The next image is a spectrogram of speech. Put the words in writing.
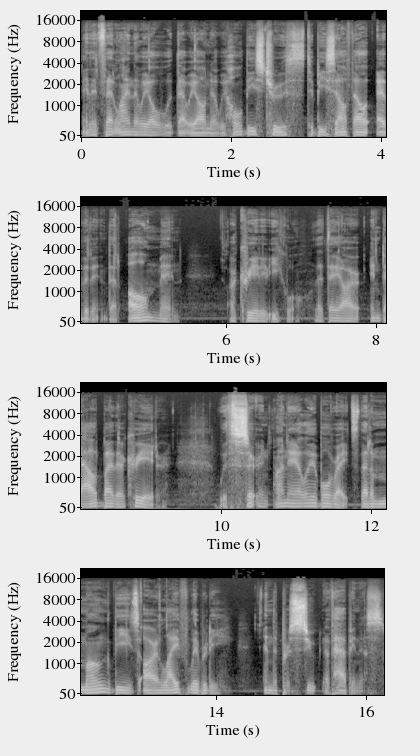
And it's that line that we all that we all know. We hold these truths to be self-evident that all men are created equal, that they are endowed by their creator with certain unalienable rights, that among these are life, liberty, and the pursuit of happiness.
